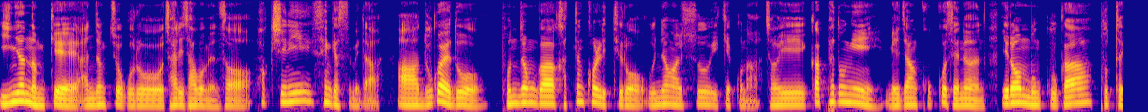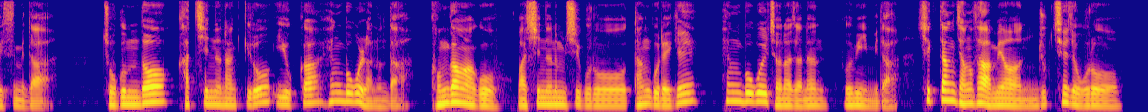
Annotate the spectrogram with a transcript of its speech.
2년 넘게 안정적으로 자리 잡으면서 확신이 생겼습니다. 아, 누가 해도 본점과 같은 퀄리티로 운영할 수 있겠구나. 저희 카페동이 매장 곳곳에는 이런 문구가 붙어 있습니다. 조금 더 가치 있는 한 끼로 이웃과 행복을 나눈다. 건강하고 맛있는 음식으로 단골에게 행복을 전하자는 의미입니다. 식당 장사하면 육체적으로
